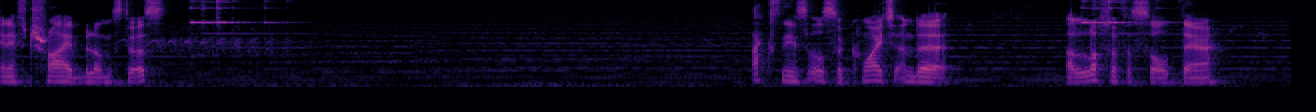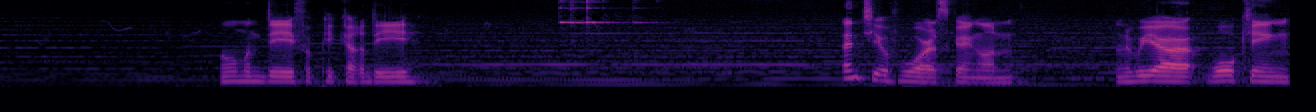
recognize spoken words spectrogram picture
And if tribe belongs to us. Saxony is also quite under a lot of assault there. Normandy for Picardy. Plenty of wars going on. And we are walking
